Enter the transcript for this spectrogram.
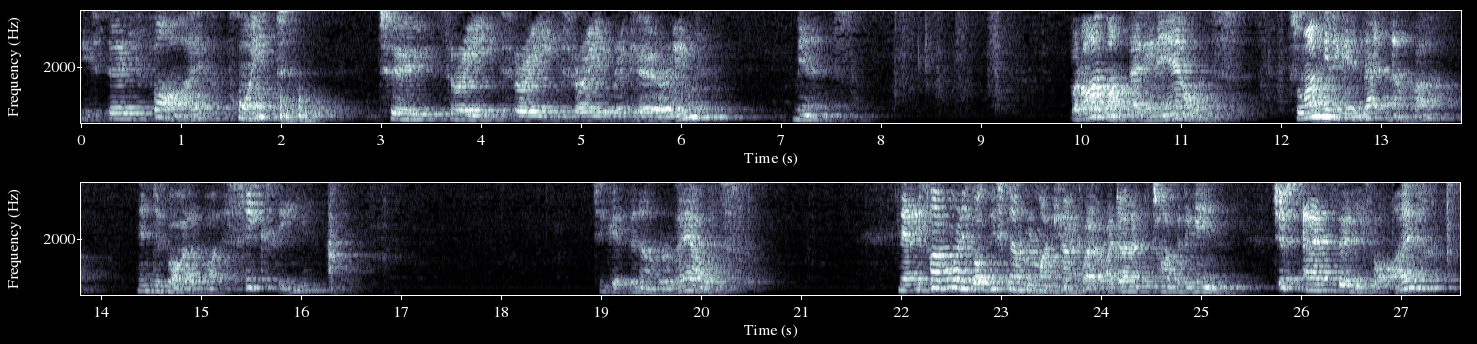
is 35.2333 recurring minutes. But I want that in hours. So I'm going to get that number and divide it by 60 to get the number of hours. Now, if I've already got this number in my calculator, I don't have to type it again. Just add 35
